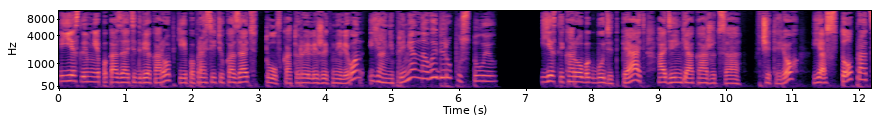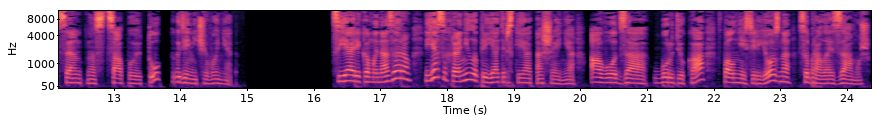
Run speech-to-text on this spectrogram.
Если мне показать две коробки и попросить указать ту, в которой лежит миллион, я непременно выберу пустую. Если коробок будет пять, а деньги окажутся в четырех, я стопроцентно сцапаю ту, где ничего нет. С Яриком и Назаром я сохранила приятельские отношения, а вот за Бурдюка вполне серьезно собралась замуж.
